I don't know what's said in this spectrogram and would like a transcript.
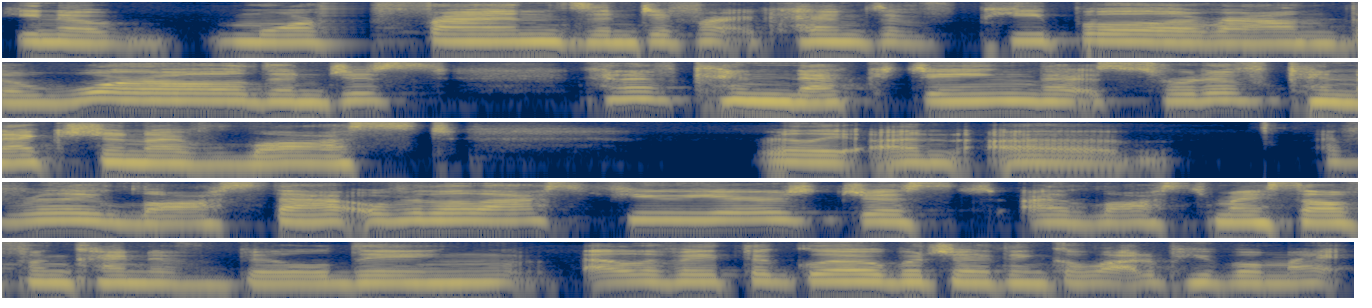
you know more friends and different kinds of people around the world and just kind of connecting that sort of connection i've lost really un, uh, I've really lost that over the last few years. Just I lost myself in kind of building Elevate the Globe, which I think a lot of people might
